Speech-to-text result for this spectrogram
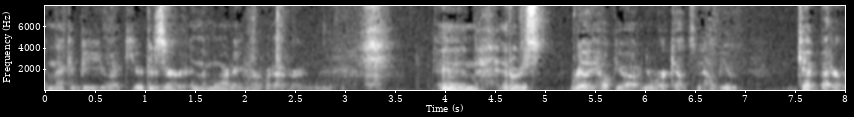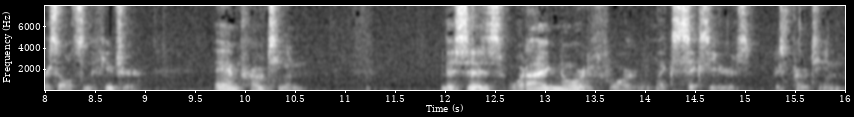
And that could be like your dessert in the morning or whatever. And it'll just really help you out in your workouts and help you get better results in the future. And protein. This is what I ignored for like six years is protein.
